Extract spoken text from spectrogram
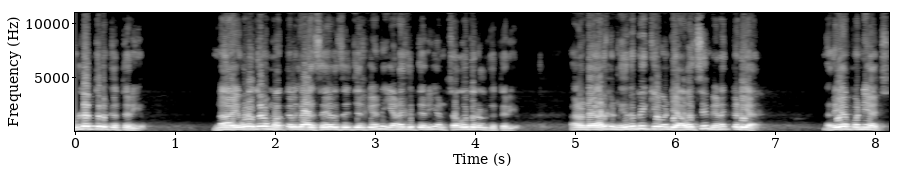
உள்ளத்திற்கு தெரியும். நான் எவ்வளோ தூரம் மக்களுக்காக சேவை செஞ்சுருக்கேன்னு எனக்கு தெரியும் என் சகோதரர்களுக்கு தெரியும். அதனால் யாருக்கும் நிரூபிக்க வேண்டிய அவசியம் எனக்கு கிடையாது. நிறையா பண்ணியாச்சு.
